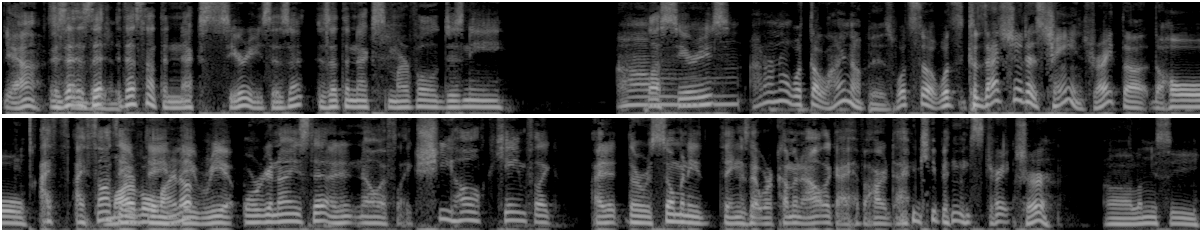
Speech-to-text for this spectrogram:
Yeah. Is that is that that's not the next series, is it? Is that the next Marvel Disney Plus series? Um, I don't know what the lineup is. What's the what's because that shit has changed, right? The the whole I th- I thought Marvel they, they, lineup? they reorganized it. I didn't know if like She Hulk came for like I did, there was so many things that were coming out. Like I have a hard time keeping them straight. sure. Uh, let me see.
